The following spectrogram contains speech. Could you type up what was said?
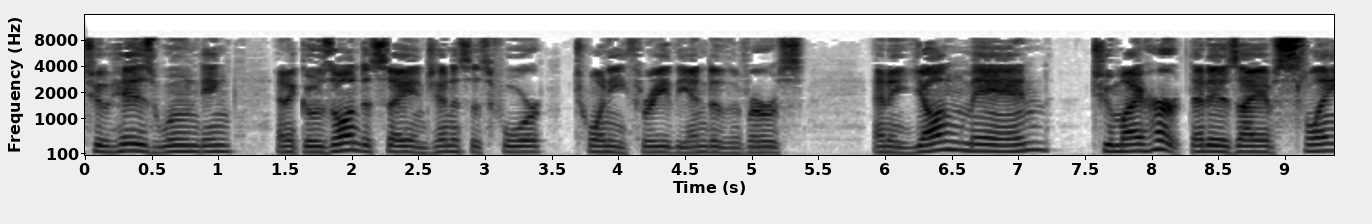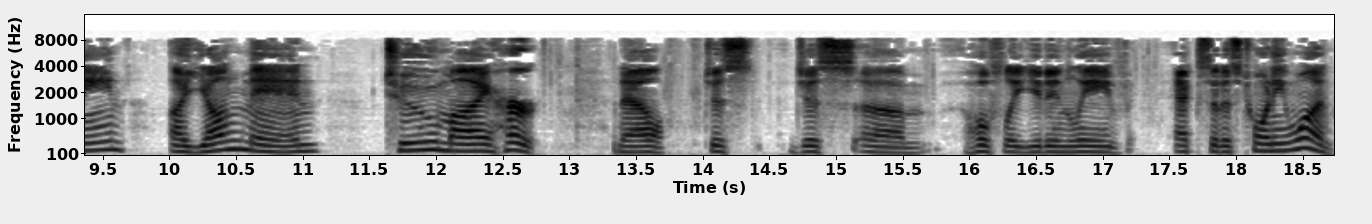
to his wounding and it goes on to say in Genesis 4:23 the end of the verse and a young man to my hurt. That is, I have slain a young man to my hurt. Now, just, just, um, hopefully you didn't leave Exodus 21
